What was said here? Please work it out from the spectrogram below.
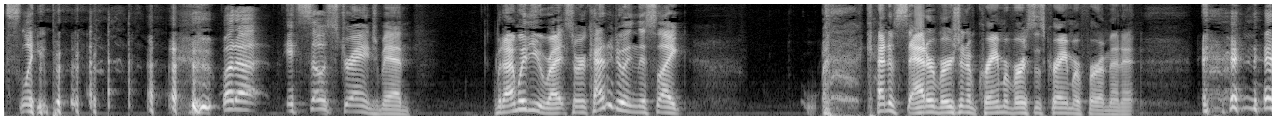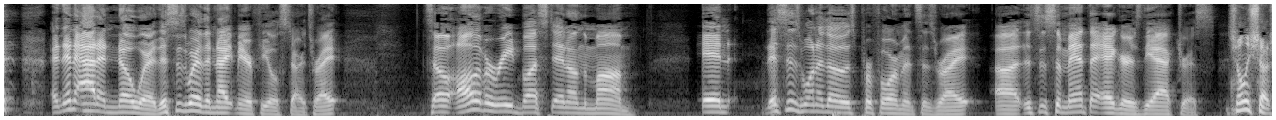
sleep. but uh it's so strange, man. But I'm with you, right? So we're kind of doing this like kind of sadder version of Kramer versus Kramer for a minute. and, then, and then out of nowhere, this is where the nightmare fuel starts, right? So Oliver Reed busts in on the mom. And this is one of those performances, right? Uh, this is Samantha Eggers, the actress. she only shot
